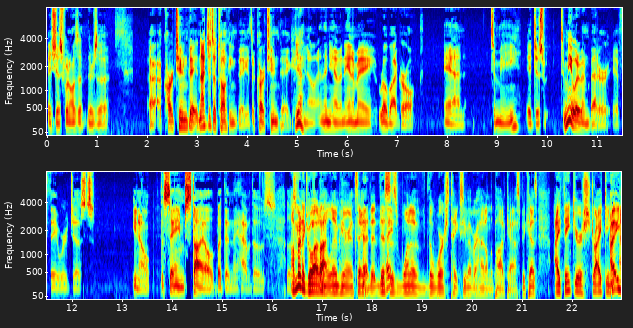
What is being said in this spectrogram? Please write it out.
It's just when I was there's a a a cartoon pig, not just a talking pig, it's a cartoon pig. Yeah. You know, and then you have an anime robot girl. And to me, it just to me it would have been better if they were just you know the same style, but then they have those. those I'm going to go out on a limb here and say Uh, that this hey. is one of the worst takes you've ever had on the podcast because I think you're striking. I, you're,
